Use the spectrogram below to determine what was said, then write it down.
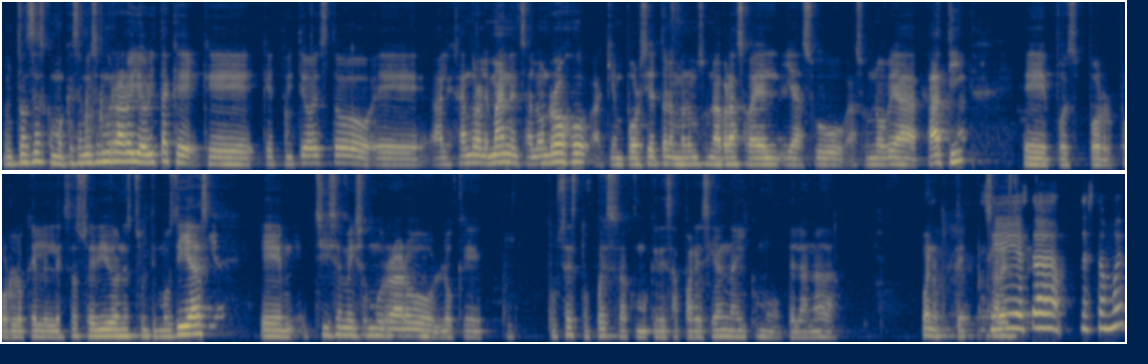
Entonces, como que se me hizo muy raro y ahorita que, que, tuiteó esto eh, Alejandro Alemán, el Salón Rojo, a quien por cierto le mandamos un abrazo a él y a su, a su novia Patti, eh, pues por, por, lo que les ha sucedido en estos últimos días. Eh, sí se me hizo muy raro lo que, pues, pues esto, pues, como que desaparecieran ahí como de la nada. Bueno, sí, está, está muy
